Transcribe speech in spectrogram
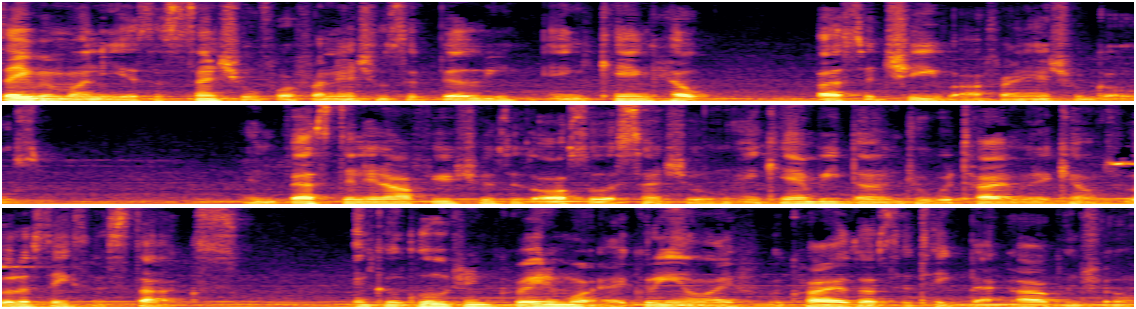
Saving money is essential for financial stability and can help us achieve our financial goals. Investing in our futures is also essential and can be done through retirement accounts, real estate, and stocks. In conclusion, creating more equity in life requires us to take back our control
